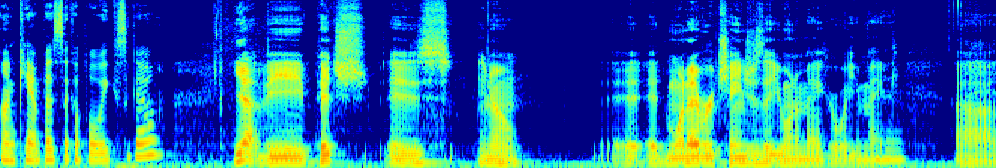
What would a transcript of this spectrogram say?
on campus a couple weeks ago yeah the pitch is you know it, it, whatever changes that you want to make or what you make mm-hmm. Uh,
